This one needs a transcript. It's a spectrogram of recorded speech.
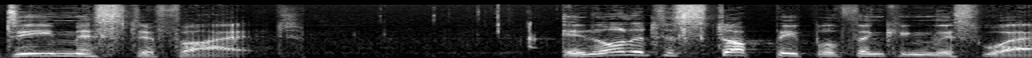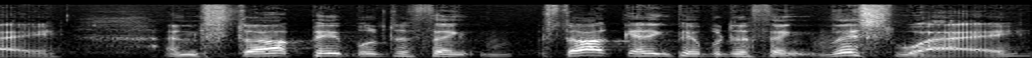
demystify it in order to stop people thinking this way and start people to think start getting people to think this way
